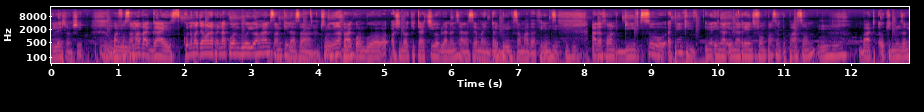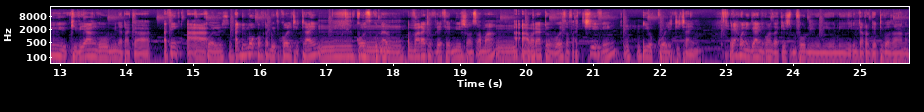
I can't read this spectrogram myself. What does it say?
relationship. But for some other guys kuna majama anapenda kuambiwa you handsome kila saa. Wengine nataka kuambiwa washinda wakitachiwa vile nanisi anasema in doing some other things. Others want gift so i think in, in, a, in a range from person to person. But ukiniuliza mimi kivyangu mi nataka i think uh, Quality. i'd be more comfortable with quality time because kuna variety of definitions ama a, a variety of ways of achieving hiyo quality time. Yako ni gani kwanza kish before ni, ni, ni interrogative sana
